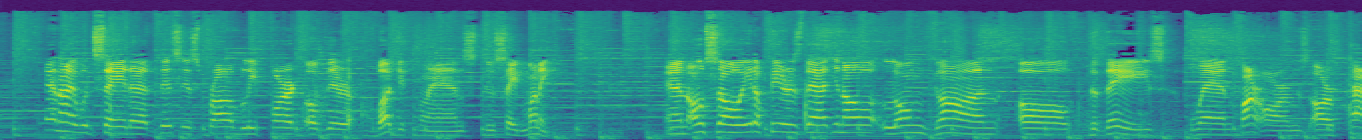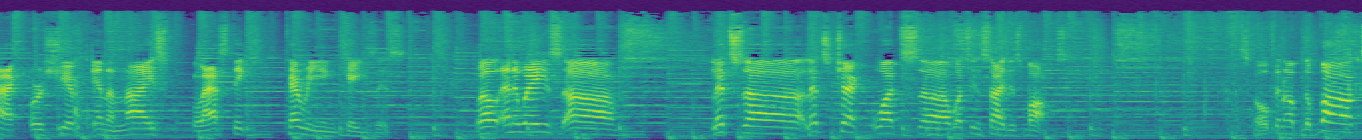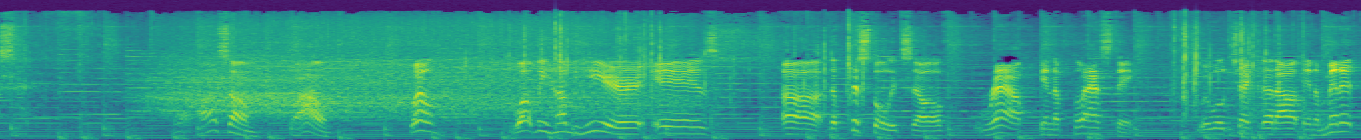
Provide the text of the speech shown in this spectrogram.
And I would say that this is probably part of their budget plans to save money. And also, it appears that, you know, long gone are the days when firearms are packed or shipped in a nice plastic carrying cases. Well, anyways, uh, let's uh, let's check what's uh, what's inside this box. Open up the box. Awesome. Wow. Well, what we have here is uh, the pistol itself wrapped in a plastic. We will check that out in a minute.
